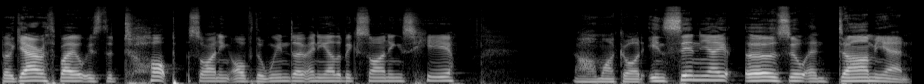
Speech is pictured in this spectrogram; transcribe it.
but Gareth Bale is the top signing of the window. Any other big signings here? Oh my god. Insigne, Ozil, and Darmian.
